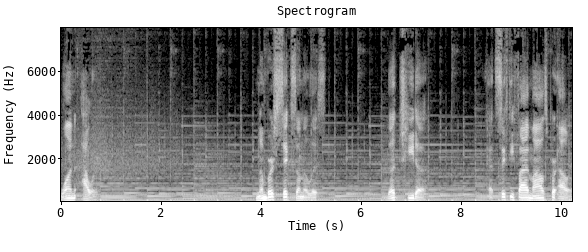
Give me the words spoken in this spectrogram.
one hour. Number 6 on the list the cheetah at 65 miles per hour.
